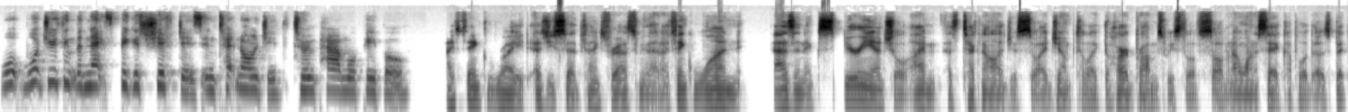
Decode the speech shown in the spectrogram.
what, what do you think the next biggest shift is in technology to empower more people? I think, right, as you said, thanks for asking me that. I think one, as an experiential, I'm as technologist, so I jump to like the hard problems we still have to solve. And I want to say a couple of those, but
